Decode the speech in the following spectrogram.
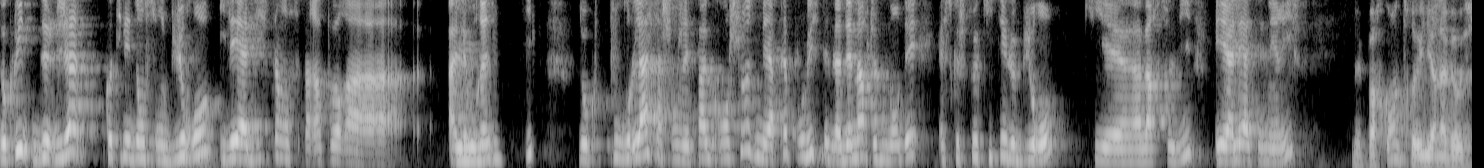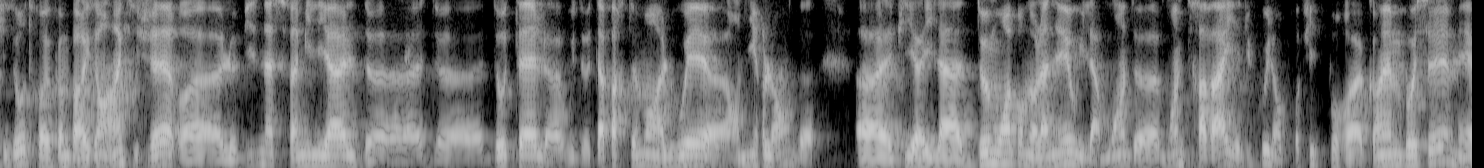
Donc lui, déjà, quand il est dans son bureau, il est à distance par rapport à, à, au reste de l'équipe. Donc pour là, ça changeait pas grand-chose, mais après pour lui, c'était la démarche de demander est-ce que je peux quitter le bureau qui est à Varsovie et aller à Tenerife. Mais par contre, il y en avait aussi d'autres, comme par exemple un qui gère euh, le business familial d'hôtels euh, ou d'appartements à louer euh, en Irlande. et puis il a deux mois pendant l'année où il a moins de, moins de travail et du coup il en profite pour quand même bosser, mais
